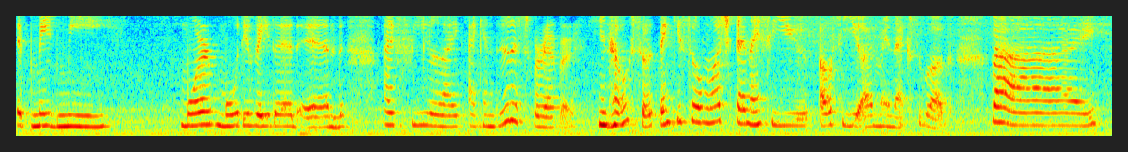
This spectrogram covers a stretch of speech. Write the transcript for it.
it made me more motivated and I feel like I can do this forever you know? So thank you so much and i see you i'll see you on my next vlog. Bye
